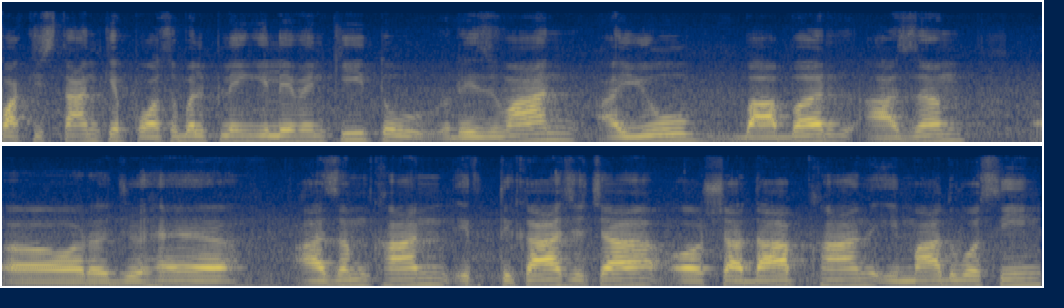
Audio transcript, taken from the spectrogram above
पाकिस्तान के पॉसिबल प्लेइंग इलेवन की तो रिजवान, अयूब, बाबर, आज़म और जो है, आज़म खान, इफ्तिकार चचा और शादाब खान, इमाद वसीम,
